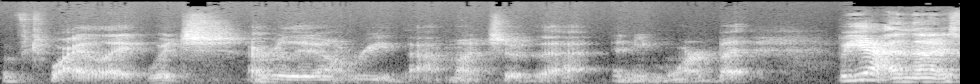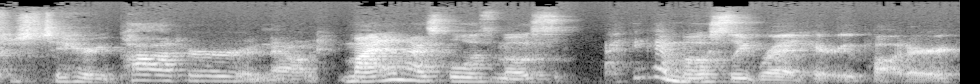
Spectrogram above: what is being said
of Twilight, which I really don't read that much of that anymore. But but yeah, and then I switched to Harry Potter, and now Mine in high school was most. I think I mostly read Harry Potter.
